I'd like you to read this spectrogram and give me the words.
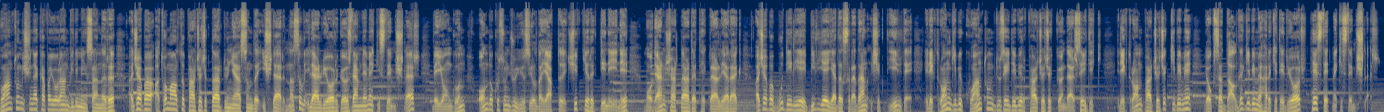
Kuantum işine kafa yoran bilim insanları acaba atom altı parçacıklar dünyasında işler nasıl ilerliyor gözlemlemek istemişler ve Young'un 19. yüzyılda yaptığı çift yarık deneyini modern şartlarda tekrarlayarak acaba bu deliğe bilye ya da sıradan ışık değil de elektron gibi kuantum düzeyde bir parçacık gönderseydik, elektron parçacık gibi mi yoksa dalga gibi mi hareket ediyor test etmek istemişler.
